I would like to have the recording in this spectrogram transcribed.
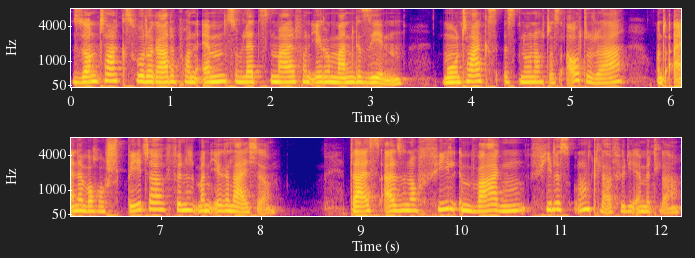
Sonntags wurde Radepon M zum letzten Mal von ihrem Mann gesehen. Montags ist nur noch das Auto da und eine Woche später findet man ihre Leiche. Da ist also noch viel im Wagen, vieles unklar für die Ermittler.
